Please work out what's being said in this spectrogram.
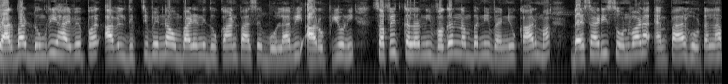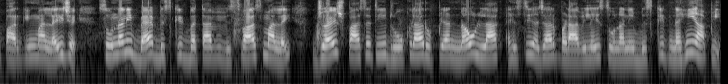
ત્યારબાદ ડુંગરી હાઈવે પર આવેલ દીપ્તિબેનના ઉંબાડિયાની દુકાન પાસે બોલાવી આરોપીઓની સફેદ કલરની વગર નંબરની વેન્યુ કારમાં બેસાડી સોનવાડા એમ્પાયર હોટલના પાર્કિંગમાં લઈ જઈ સોનાની બે બિસ્કિટ બતાવી વિશ્વાસમાં લઈ જયેશ પાસેથી રોકડા રૂપિયા નવ લાખ એંસી હજાર પડાવી લઈ સોનાની બિસ્કિટ નહીં આપી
